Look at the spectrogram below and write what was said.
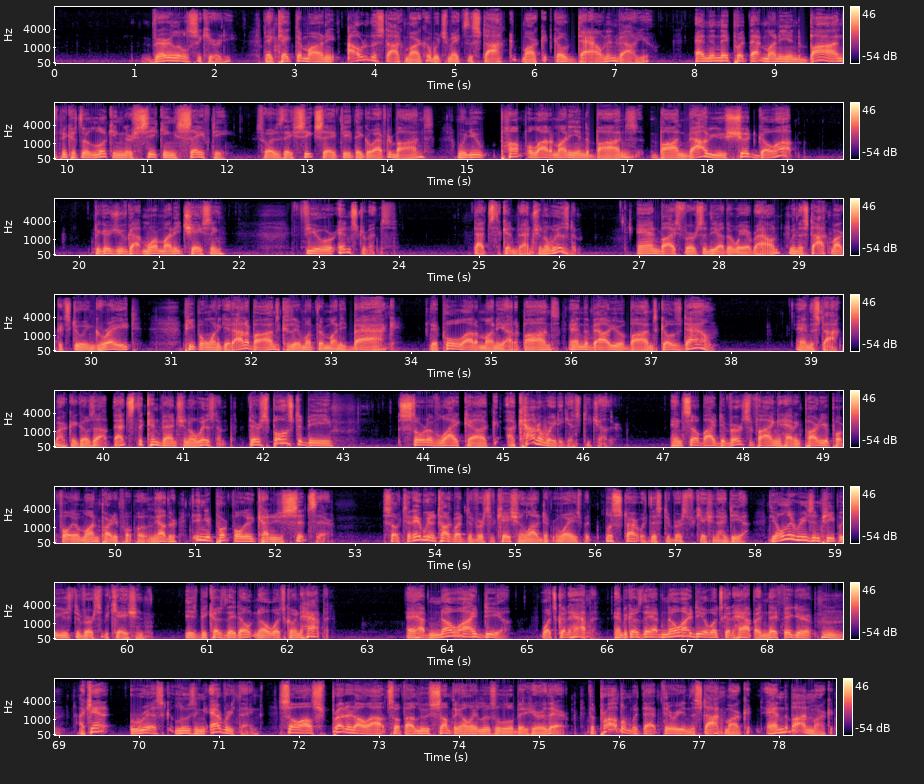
Very little security. They take their money out of the stock market, which makes the stock market go down in value. And then they put that money into bonds because they're looking, they're seeking safety. So as they seek safety, they go after bonds. When you pump a lot of money into bonds, bond values should go up because you've got more money chasing fewer instruments. That's the conventional wisdom. And vice versa, the other way around. When the stock market's doing great, people want to get out of bonds because they want their money back. They pull a lot of money out of bonds, and the value of bonds goes down, and the stock market goes up. That's the conventional wisdom. They're supposed to be sort of like a, a counterweight against each other. And so by diversifying and having part of your portfolio in one, part of your portfolio in the other, then your portfolio kind of just sits there. So today we're going to talk about diversification in a lot of different ways, but let's start with this diversification idea. The only reason people use diversification is because they don't know what's going to happen. They have no idea what's going to happen. And because they have no idea what's going to happen, they figure, hmm, I can't risk losing everything. So I'll spread it all out. So if I lose something, I only lose a little bit here or there. The problem with that theory in the stock market and the bond market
